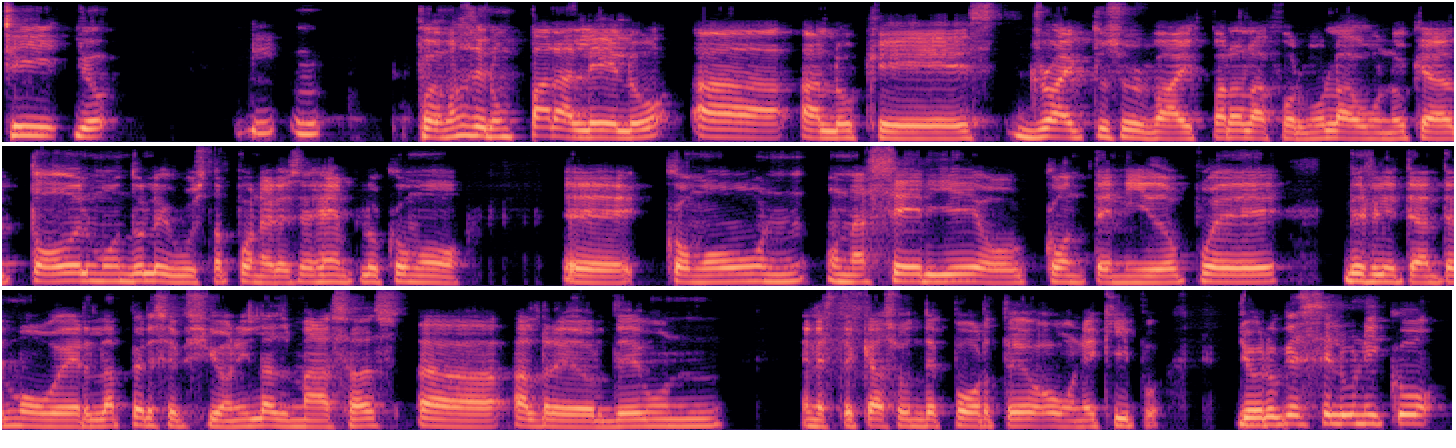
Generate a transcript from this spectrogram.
Sí, yo podemos hacer un paralelo a, a, lo que es Drive to Survive para la Fórmula 1, que a todo el mundo le gusta poner ese ejemplo como, eh, como un, una serie o contenido puede definitivamente mover la percepción y las masas uh, alrededor de un, en este caso, un deporte o un equipo. Yo creo que es el único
